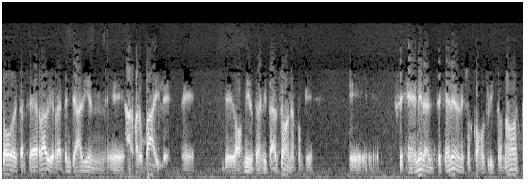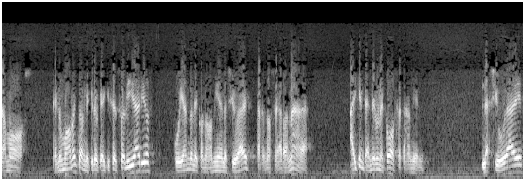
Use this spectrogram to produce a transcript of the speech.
todo estar cerrado y de repente alguien eh, armar un baile eh, de dos mil o tres mil personas, porque eh, se generan, se generan esos conflictos, ¿no? Estamos en un momento donde creo que hay que ser solidarios, cuidando la economía de las ciudades para no cerrar nada. Hay que entender una cosa también. Las ciudades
